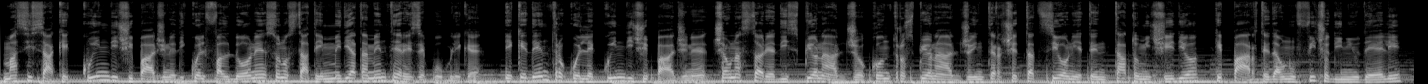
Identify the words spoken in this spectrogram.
ma si sa che 15 pagine di quel faldone sono state immediatamente rese pubbliche e che dentro quelle 15 pagine c'è una storia di spionaggio, controspionaggio, intercettazioni e tentato omicidio che parte da un ufficio di New Delhi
